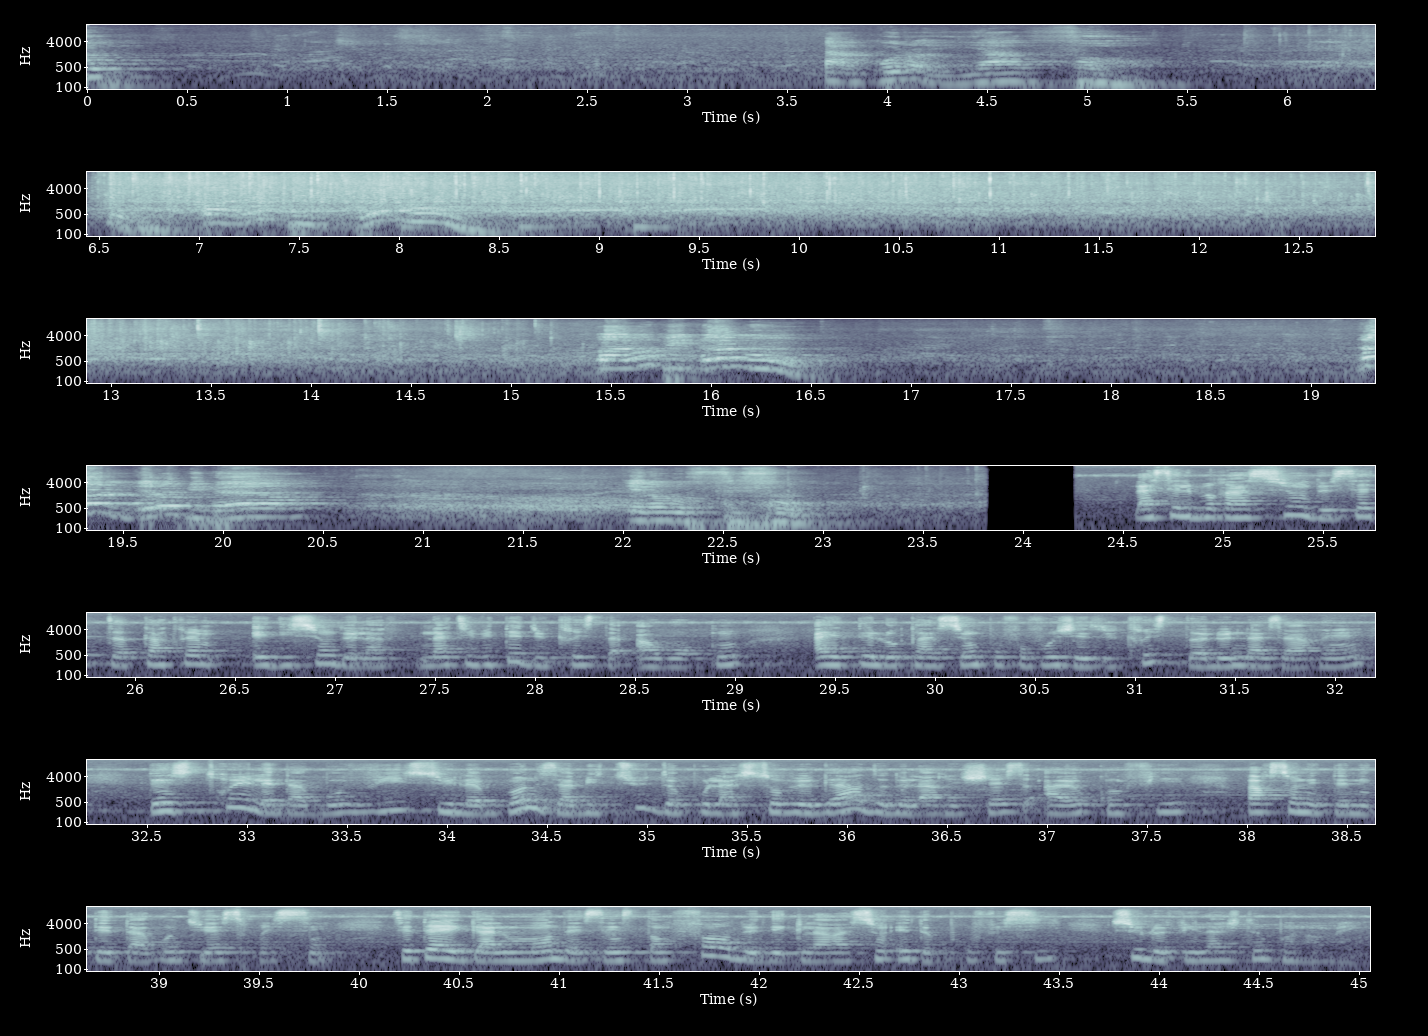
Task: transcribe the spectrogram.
La célébration de cette quatrième édition de la Nativité du Christ à Wokon a été l'occasion pour Fofo Jésus-Christ, le Nazaréen, d'instruire les Dabovi sur les bonnes habitudes pour la sauvegarde de la richesse à eux confiée par son éternité Dabo du Esprit Saint. C'était également des instants forts de déclaration et de prophétie sur le village de Bonomé.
